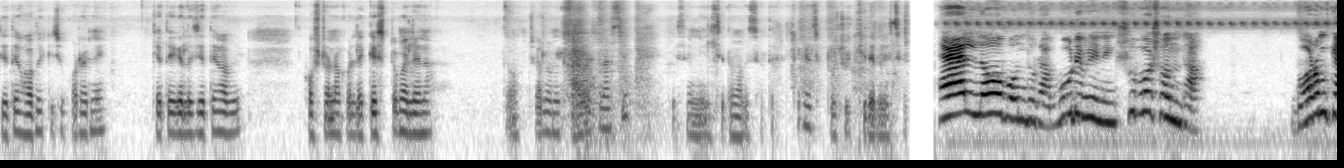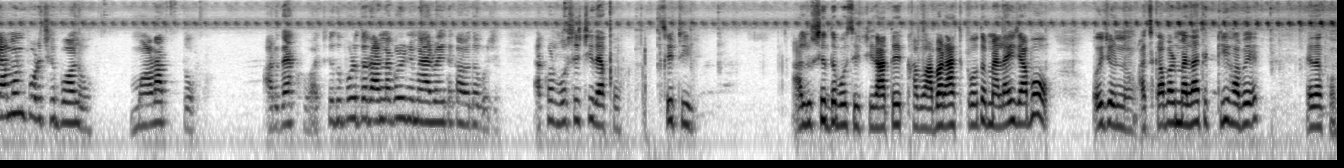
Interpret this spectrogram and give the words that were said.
যেতে হবে, কিছু করার নেই। খেতে গেলে যেতে হবে। কষ্ট না করলে কেষ্ট মেলে না। তো চলো, আমি খাওয়া দাওয়া আসি। এসে মিলছে তোমাদের সাথে। ঠিক আছে? প্রচুর খিদে পেয়েছে। হ্যালো বন্ধুরা, গুড ইভিনিং, শুভ সন্ধ্যা। গরম কেমন পড়েছে বলো? মারাত্মক। আর দেখো, আজকে দুপুরে তো রান্না করিনি, মায়ের বাড়িতে খাওয়া দাওয়া করছে। এখন বসেছি, দেখো, সিটি। আলু সেদ্ধ বসেছি, রাতে খাব। আবার আজকেও তো মেলায় যাব? ওই জন্য, আজকে আবার মেলাতে কি হবে? এ দেখো।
